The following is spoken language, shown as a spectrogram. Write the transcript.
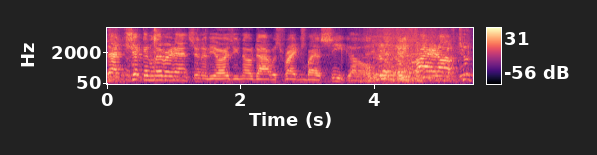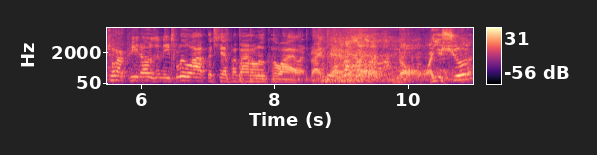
That chicken-livered ensign of yours, he no doubt was frightened by a seagull. And he fired off two torpedoes and he blew off the tip of Analuco Island right there. No. Are you sure?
